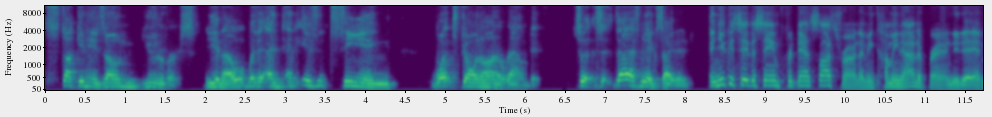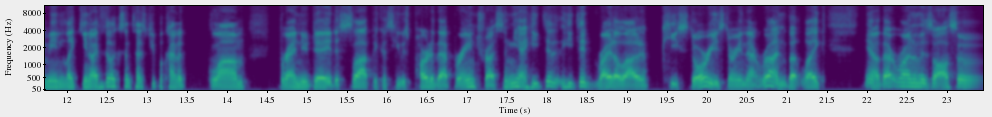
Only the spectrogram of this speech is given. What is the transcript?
stuck in his own universe, you know, with and, and isn't seeing what's going on around it. So, so that has me excited. And you could say the same for Dan Slott's run. I mean, coming out of Brand New Day, I mean, like, you know, I feel like sometimes people kind of glom Brand New Day to Slott because he was part of that brain trust. And yeah, he did he did write a lot of key stories during that run, but like, you know, that run was also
